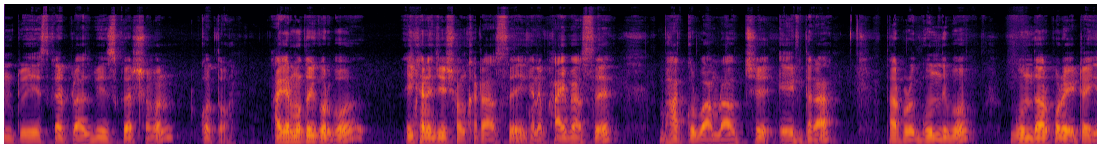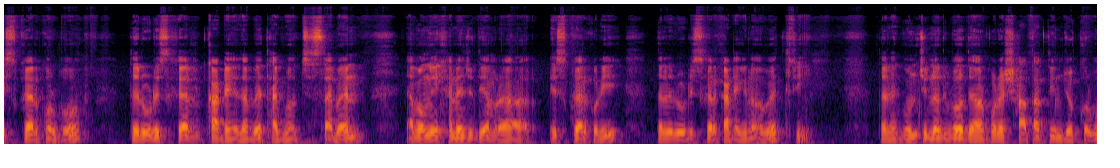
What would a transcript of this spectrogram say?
into A square plus B square সমান কত? আগের মতোই করব। এখানে যে সংখ্যাটা আছে, এখানে ফাইভ আছে, ভাগ করব আমরা হচ্ছে এইট দ্বারা। তারপরে গুণ দিব। গুণ দেওয়ার পরে এটা স্কোয়ার করব। তো রুট স্কোয়ার কাটে যাবে, থাকবে হচ্ছে সেভেন এবং এখানে যদি আমরা স্কোয়ার করি, তাহলে রুট স্কোয়ার কাটে গেলে হবে থ্রি তাহলে গুণ চিহ্ন দিব, দেওয়ার পরে সাত আর তিন যোগ করব।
